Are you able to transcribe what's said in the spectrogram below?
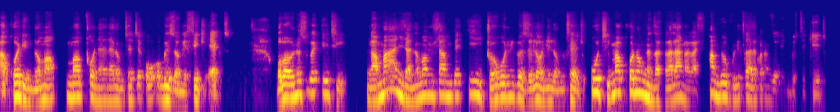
according noma uma kuqondana nalo mthetho obizwa nge-fic act. Ngoba wena usuke ithi ngamandla noma mhlambe ijoko onikezelona ilo mthetho uthi uma kukhona okungenzakalanga kahle hambe uyovula icala khona kuzo-investigate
